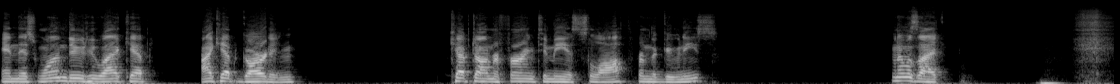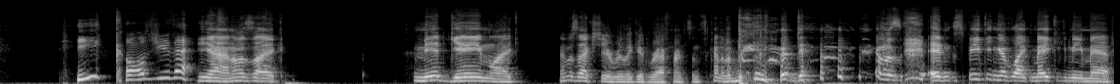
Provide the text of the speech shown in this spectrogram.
And this one dude who I kept I kept guarding kept on referring to me as Sloth from the Goonies. And I was like, He called you that? yeah. And I was like, mid game, like, that was actually a really good reference. And it's kind of a big put down. it was, and speaking of like making me mad,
